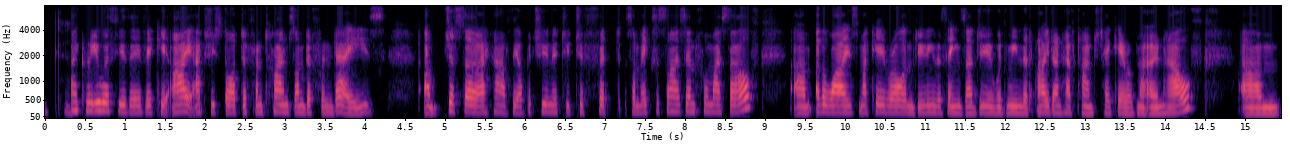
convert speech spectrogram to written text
Okay. I agree with you there, Vicky. I actually start different times on different days, um, just so I have the opportunity to fit some exercise in for myself. Um, otherwise, my care role and doing the things I do would mean that I don't have time to take care of my own health. Um,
